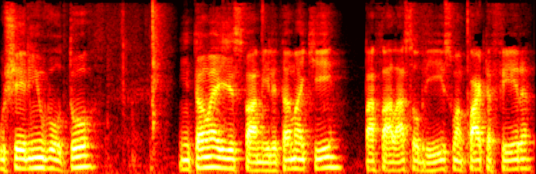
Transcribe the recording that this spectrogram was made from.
O cheirinho voltou. Então é isso, família. Estamos aqui para falar sobre isso. Uma quarta-feira,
